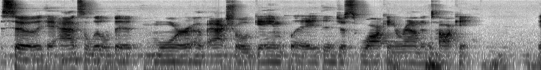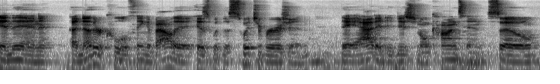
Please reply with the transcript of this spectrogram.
So it adds a little bit more of actual gameplay than just walking around and talking. And then another cool thing about it is with the Switch version, they added additional content. So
